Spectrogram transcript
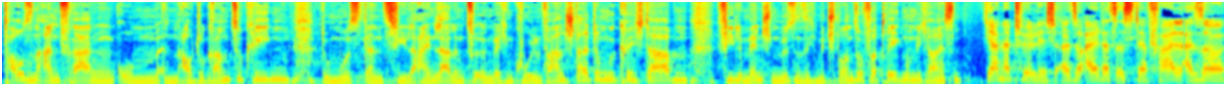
Tausend Anfragen, um ein Autogramm zu kriegen. Du musst ganz viele Einladungen zu irgendwelchen coolen Veranstaltungen gekriegt haben. Viele Menschen müssen sich mit Sponsorverträgen um dich reißen. Ja, natürlich. Also all das ist der Fall. Also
